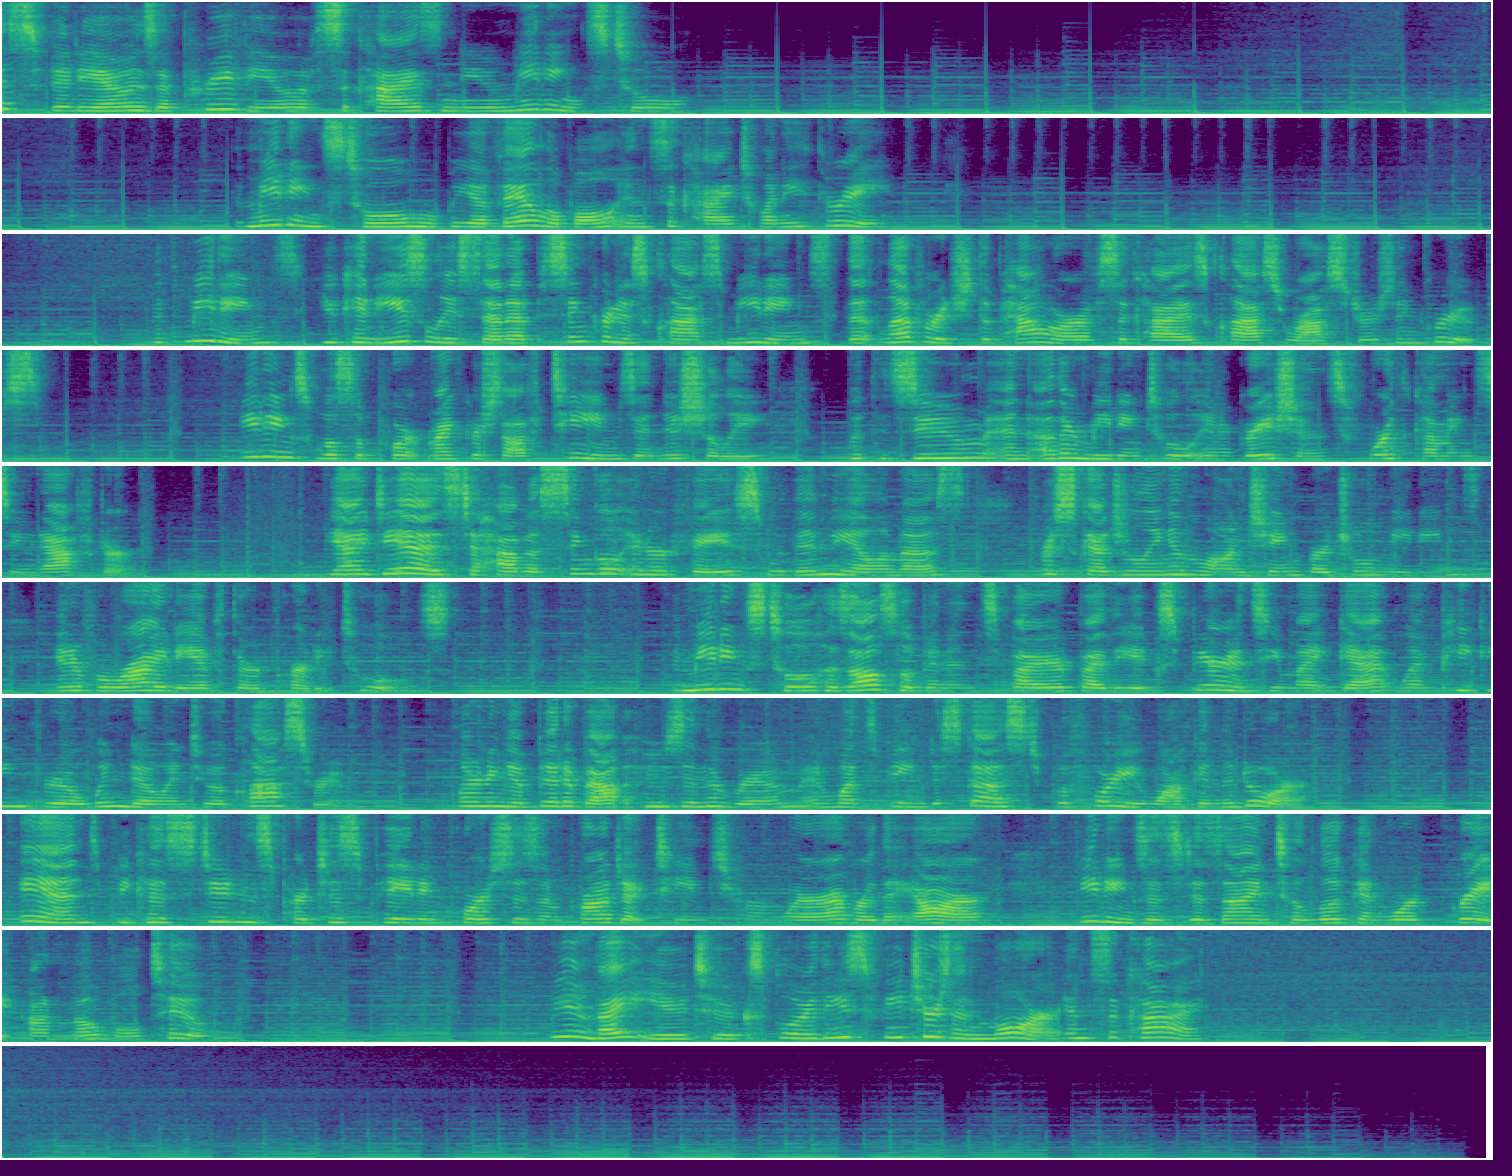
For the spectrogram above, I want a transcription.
This video is a preview of Sakai's new Meetings tool. The Meetings tool will be available in Sakai 23. With Meetings, you can easily set up synchronous class meetings that leverage the power of Sakai's class rosters and groups. Meetings will support Microsoft Teams initially, with Zoom and other meeting tool integrations forthcoming soon after. The idea is to have a single interface within the LMS for scheduling and launching virtual meetings in a variety of third-party tools. The Meetings tool has also been inspired by the experience you might get when peeking through a window into a classroom, learning a bit about who's in the room and what's being discussed before you walk in the door. And because students participate in courses and project teams from wherever they are, Meetings is designed to look and work great on mobile too. We invite you to explore these features and more in Sakai.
